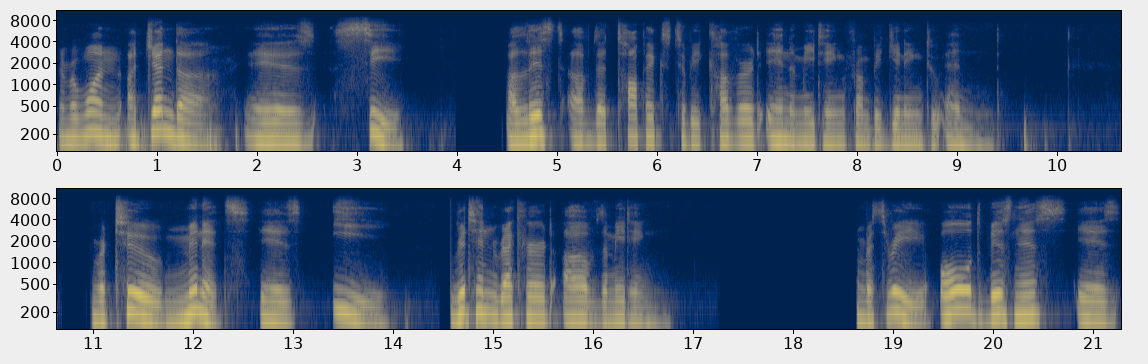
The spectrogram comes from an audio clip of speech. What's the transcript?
Number one, agenda is C. A list of the topics to be covered in a meeting from beginning to end. Number two, minutes is E. Written record of the meeting. Number three, old business is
